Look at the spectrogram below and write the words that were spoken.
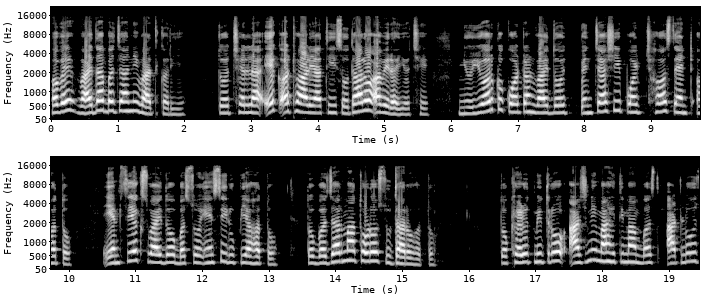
હવે વાયદા બજારની વાત કરીએ. તો છેલ્લા એક અઠવાડિયાથી સુધારો આવી રહ્યો છે. ન્યૂયોર્ક કોટન વાયદો પંચ્યાસી પોઈન્ટ છ સેન્ટ હતો. એમસીએક્સ વાયદો બસો એંસી રૂપિયા હતો. તો બજારમાં થોડો સુધારો હતો. તો ખેડૂત મિત્રો, આજની માહિતીમાં બસ આટલું જ.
